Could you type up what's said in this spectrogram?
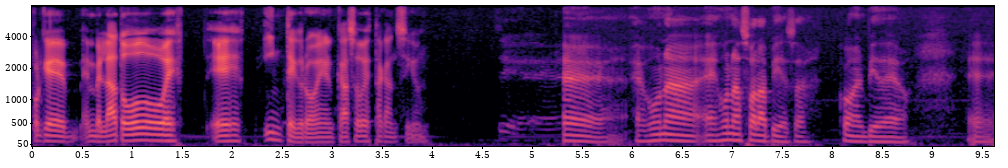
Porque en verdad todo es, es íntegro en el caso de esta canción. eh, es una es una sola pieza con el video. Eh,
